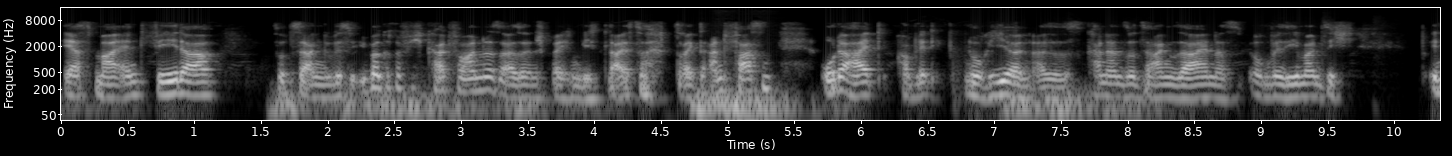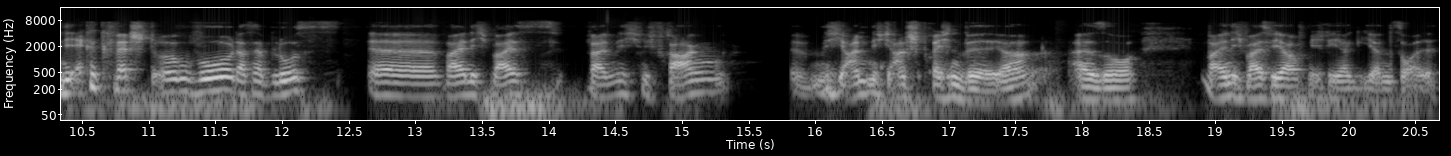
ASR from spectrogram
erstmal entweder sozusagen gewisse Übergriffigkeit vorhanden ist, also entsprechend wie gleich direkt anfassen, oder halt komplett ignorieren. Also es kann dann sozusagen sein, dass irgendwie jemand sich in die Ecke quetscht irgendwo, dass er bloß, äh, weil ich weiß, weil mich nicht fragen, mich an, nicht ansprechen will, ja. Also weil ich nicht weiß, wie er auf mich reagieren soll.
